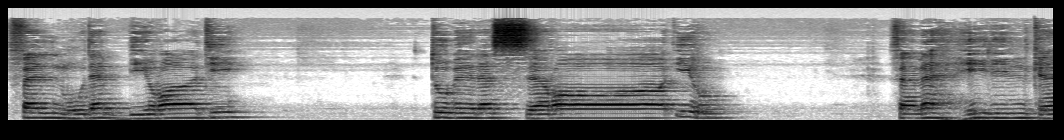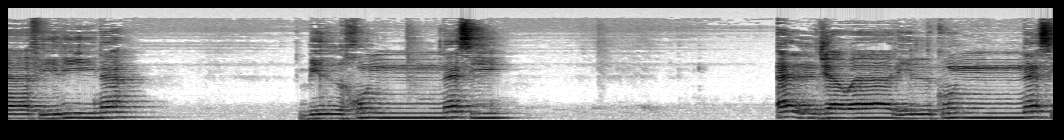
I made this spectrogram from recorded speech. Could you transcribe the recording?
فالمدبرات تبلى السرائر فمهل الكافرين بالخنس الجوار الكنس.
